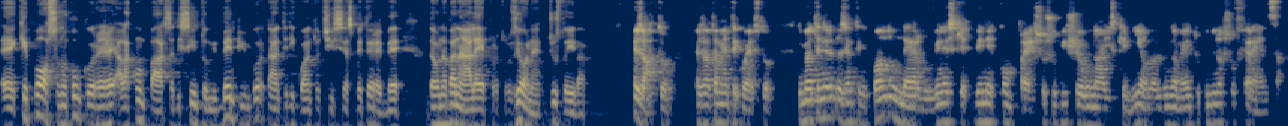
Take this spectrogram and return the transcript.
eh, che possono concorrere alla comparsa di sintomi ben più importanti di quanto ci si aspetterebbe da una banale protrusione, giusto Iva? Esatto, esattamente questo. Dobbiamo tenere presente che quando un nervo viene, schia- viene compresso subisce una ischemia, un allungamento, quindi una sofferenza.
